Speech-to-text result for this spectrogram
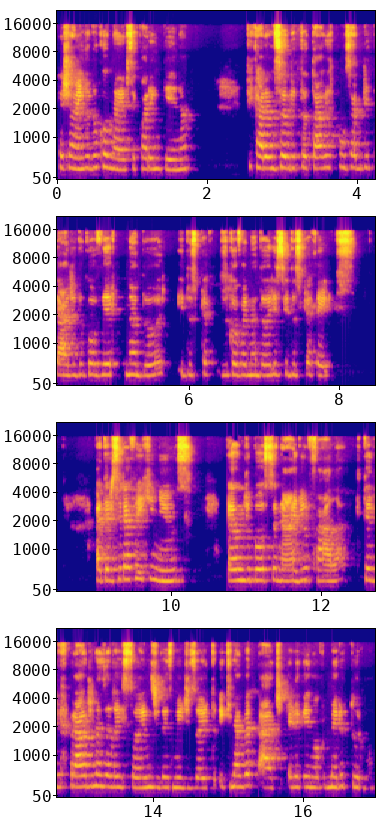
fechamento do comércio e quarentena, ficaram sob total responsabilidade do governador e dos, dos governadores e dos prefeitos. A terceira fake news é onde Bolsonaro fala que teve fraude nas eleições de 2018 e que, na verdade, ele ganhou o primeiro turno.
